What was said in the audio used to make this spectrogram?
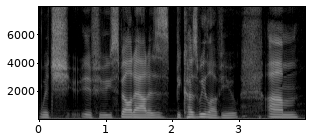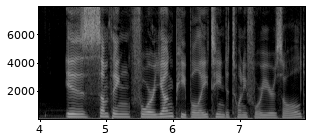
which if you spell it out is because we love you, um, is something for young people, 18 to 24 years old,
